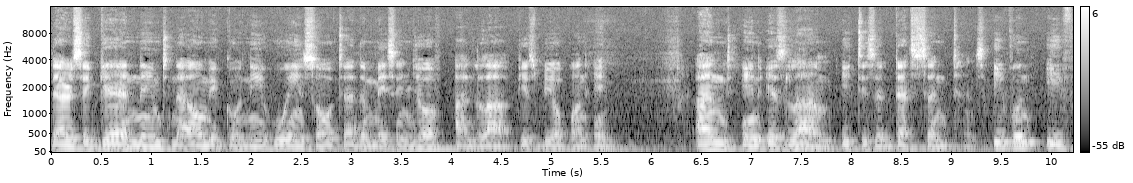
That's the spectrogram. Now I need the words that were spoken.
There is a girl named Naomi Goni who insulted the messenger of Allah, peace be upon him. And in Islam, it is a death sentence, even if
